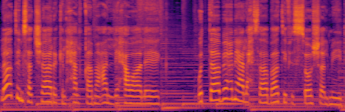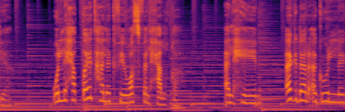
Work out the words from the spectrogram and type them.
لا تنسى تشارك الحلقة مع اللي حواليك. وتتابعني على حساباتي في ال social media واللي حطيتها لك في وصف الحلقة. الحين أقدر أقول لك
